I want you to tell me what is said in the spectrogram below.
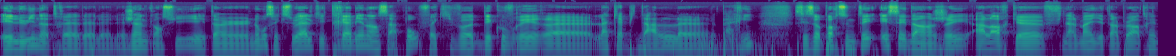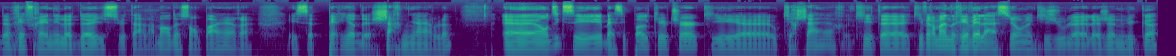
Et lui, notre le, jeune qu'on suit, est un homosexuel qui est très bien dans sa peau, fait qu'il va découvrir euh, la capitale, euh, Paris, ses opportunités et ses dangers, alors que finalement, il est un peu en train de réfréner le deuil suite à la mort de son père et cette période charnière-là. Euh, on dit que c'est ben, Paul Kircher qui est euh, ou Kircher qui est euh, qui est vraiment une révélation là, qui joue le, jeune Lucas.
